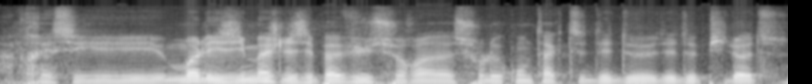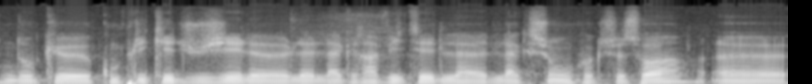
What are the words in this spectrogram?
Après, c'est moi les images, je les ai pas vues sur, euh, sur le contact des deux, des deux pilotes, donc euh, compliqué de juger la, la gravité de la- de l'action ou quoi que ce soit. Euh,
